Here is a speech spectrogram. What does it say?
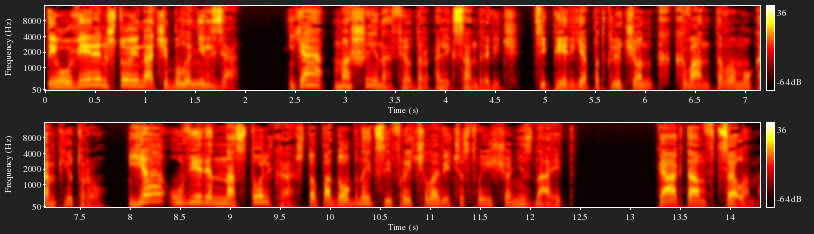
«Ты уверен, что иначе было нельзя?» «Я машина, Федор Александрович. Теперь я подключен к квантовому компьютеру. Я уверен настолько, что подобной цифрой человечество еще не знает». «Как там в целом?»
